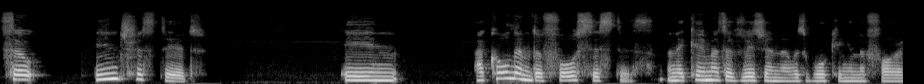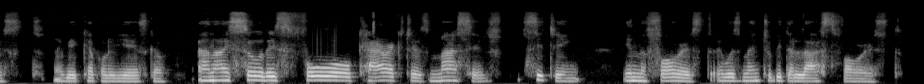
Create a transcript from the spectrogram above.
so interested in I call them the Four Sisters, and it came as a vision. I was walking in the forest maybe a couple of years ago, and I saw these four characters, massive, sitting in the forest. It was meant to be the last forest.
